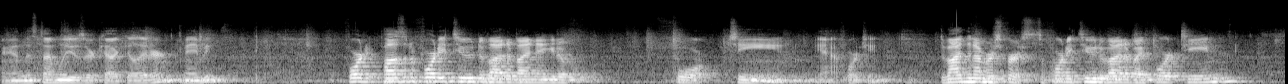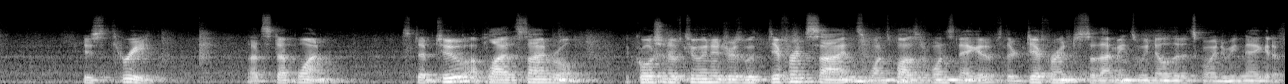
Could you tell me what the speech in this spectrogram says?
And this time we'll use our calculator, maybe. 40, positive 42 divided by negative 14. Yeah, 14. Divide the numbers first. So 42 divided by 14 is 3. That's step 1. Step 2, apply the sign rule. The quotient of two integers with different signs, one's positive, one's negative, they're different, so that means we know that it's going to be negative.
